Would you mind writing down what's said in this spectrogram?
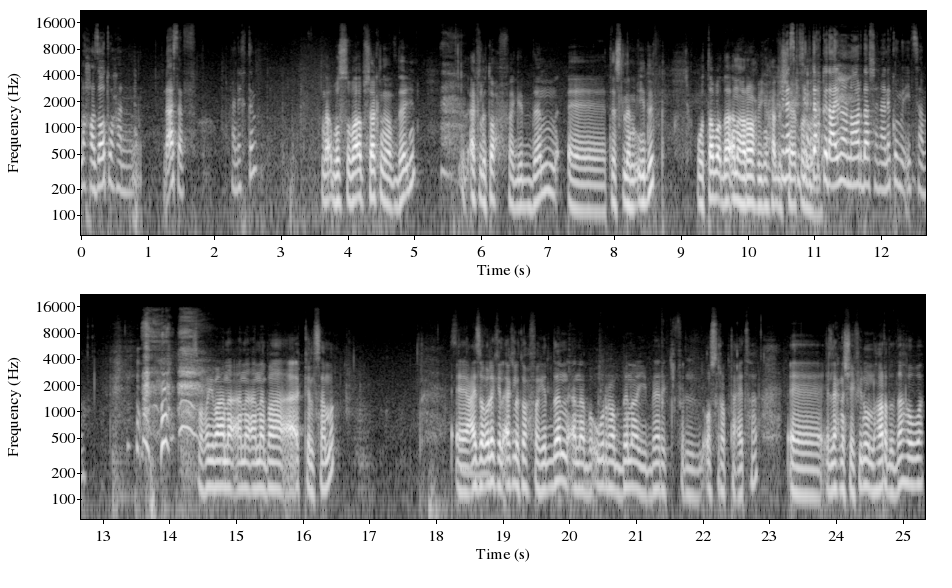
لحظات وهن للأسف. هنختم؟ لا بصوا بقى بشكل مبدئي. الأكل تحفة جدا. آه تسلم إيدك. والطبق ده أنا هروح بيه محدش في ناس هياكل كتير. بتحقد علينا النهارده عشان هناكل من إيد سما اسمحوا لي بقى أنا أنا أنا بقى أكل سما آه عايز أقول لك الأكل تحفة جدا. أنا بقول ربنا يبارك في الأسرة بتاعتها. آه اللي إحنا شايفينه النهارده ده هو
